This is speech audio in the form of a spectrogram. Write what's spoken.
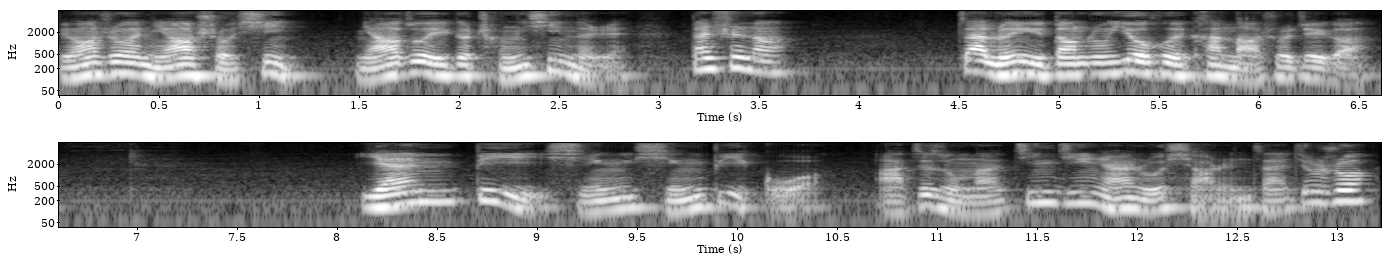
比方说你要守信，你要做一个诚信的人。但是呢，在《论语》当中又会看到说这个言必行，行必果啊，这种呢，兢兢然如小人哉。就是说，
